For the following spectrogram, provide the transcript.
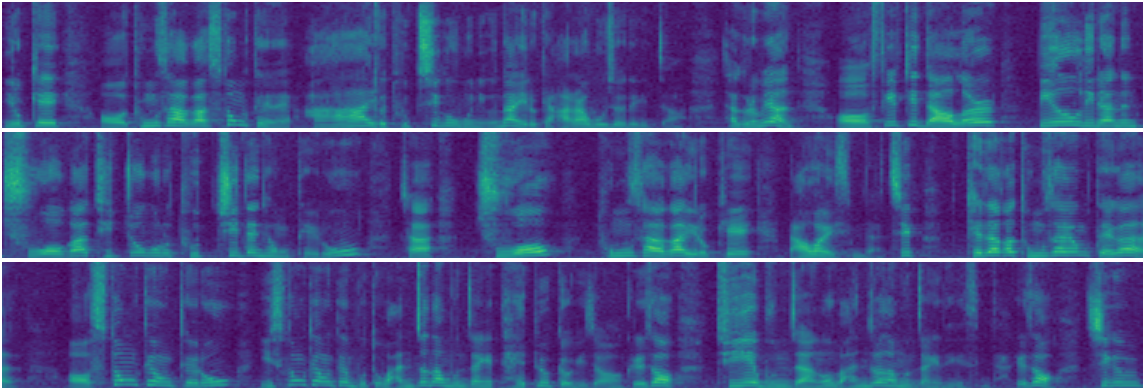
이렇게 어, 동사가 수동태네. 아, 이거 도치 구문이구나. 이렇게 알아보셔야 되겠죠. 자, 그러면 어, $50 bill이라는 주어가 뒤쪽으로 도치된 형태로 자, 주어, 동사가 이렇게 나와 있습니다. 즉, 게다가 동사 형태가 어, 수동태 형태로 이 수동태 형태는 보통 완전한 문장의 대표격이죠. 그래서 뒤에 문장은 완전한 문장이 되겠습니다. 그래서 지금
